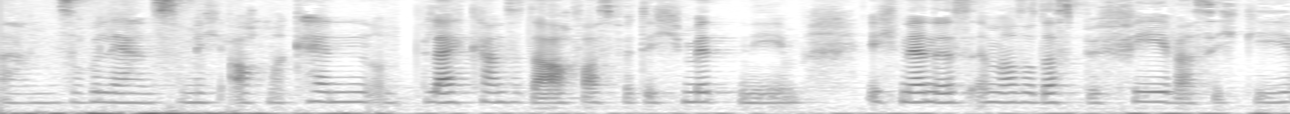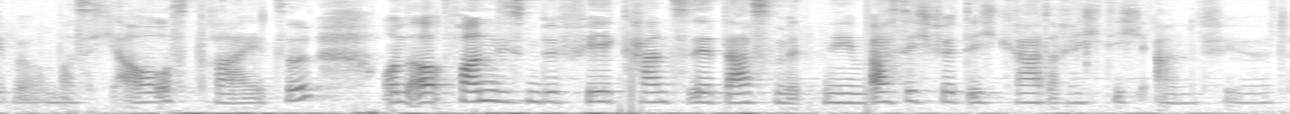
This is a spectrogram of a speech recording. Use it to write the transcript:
ähm, so lernst du mich auch mal kennen und vielleicht kannst du da auch was für dich mitnehmen. Ich nenne es immer so das Buffet, was ich gebe und was ich ausbreite. Und auch von diesem Buffet kannst du dir das mitnehmen, was sich für dich gerade richtig anfühlt.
